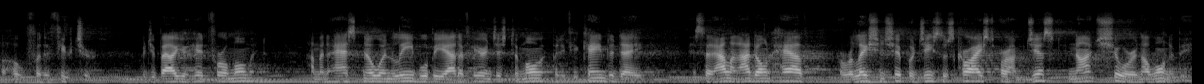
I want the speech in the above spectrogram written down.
a hope for the future. Would you bow your head for a moment? I'm going to ask no one leave. We'll be out of here in just a moment. But if you came today and said, Alan, I don't have a relationship with Jesus Christ, or I'm just not sure and I want to be.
